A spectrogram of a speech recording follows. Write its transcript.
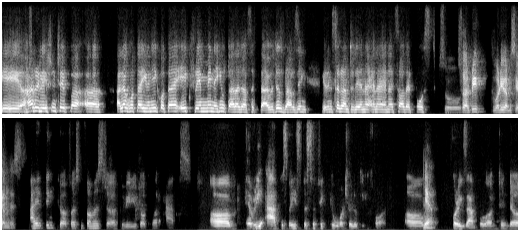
कि हर रिलेशनशिप अलग होता है यूनिक होता है एक फ्रेम में नहीं उतारा जा सकता आई वाज जस्ट ब्राउजिंग your Instagram today and I, and I and I saw that post. So, So, Harpreet, what do you have to say on this? I think uh, first and foremost, uh, Kabir, you talked about apps. Um, every app is very specific to what you're looking for. Um, Yeah. For example, on Tinder,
